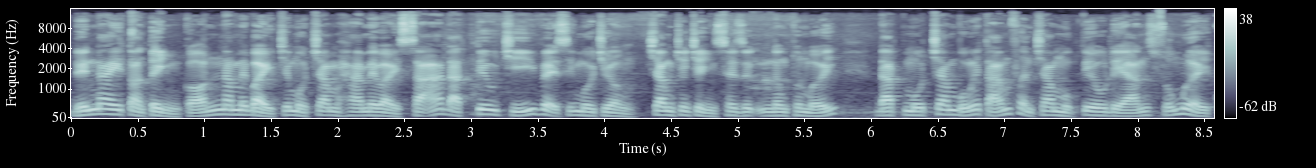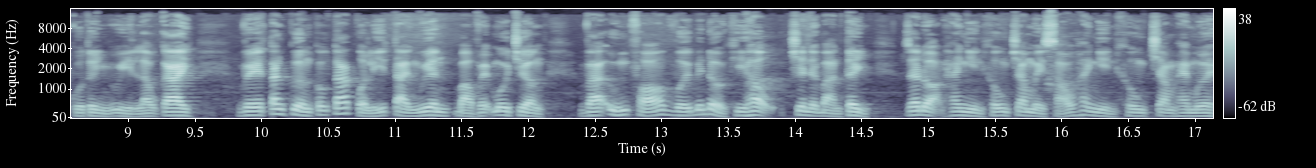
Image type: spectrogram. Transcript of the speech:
đến nay toàn tỉnh có 57 trên 127 xã đạt tiêu chí vệ sinh môi trường trong chương trình xây dựng nông thôn mới, đạt 148% mục tiêu đề án số 10 của tỉnh ủy Lào Cai về tăng cường công tác quản lý tài nguyên, bảo vệ môi trường và ứng phó với biến đổi khí hậu trên địa bàn tỉnh giai đoạn 2016-2020.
